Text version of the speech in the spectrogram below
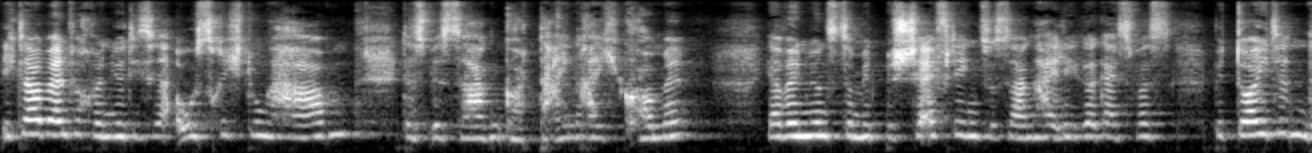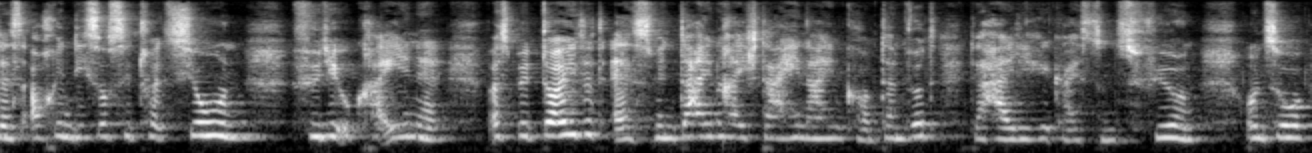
ich glaube einfach, wenn wir diese Ausrichtung haben, dass wir sagen, Gott, dein Reich komme, ja, wenn wir uns damit beschäftigen, zu sagen, Heiliger Geist, was bedeutet denn das auch in dieser Situation für die Ukraine? Was bedeutet es, wenn dein Reich da hineinkommt? Dann wird der Heilige Geist uns führen. Und so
